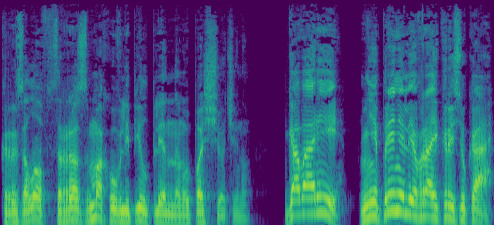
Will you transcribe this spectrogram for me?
Крысолов с размаху влепил пленному пощечину. «Говори! Не приняли в рай крысюка?»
